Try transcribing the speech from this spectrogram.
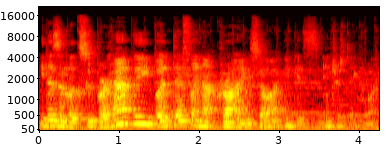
he doesn't look super happy, but definitely not crying, so I think it's interesting for him.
